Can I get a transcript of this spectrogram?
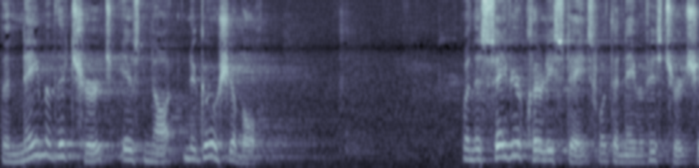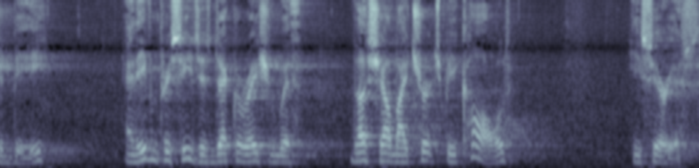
the name of the church is not negotiable. When the Savior clearly states what the name of his church should be, and even precedes his declaration with, Thus shall my church be called, he's serious.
